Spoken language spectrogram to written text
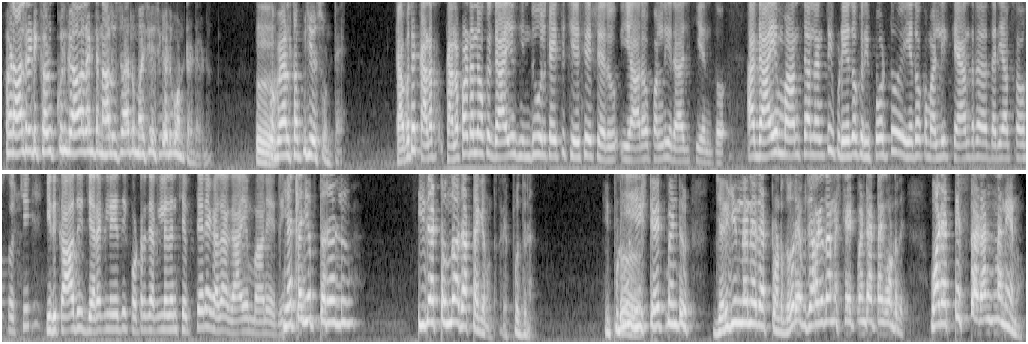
వాడు ఆల్రెడీ కడుక్కుని కావాలంటే నాలుగు సార్లు మసేసి కడుగుంటాడు వాడు. ఒకవేళ తప్పు చేసి ఉంటే కాకపోతే కడ కనపడని ఒక గాయం హిందువులకైతే చేసేశారు ఈ ఆరోపణలు ఈ రాజకీయంతో. ఆ గాయం మాన్చాలంటే ఇప్పుడు ఏదో ఒక రిపోర్టు ఏదో ఒక మళ్ళీ కేంద్ర దర్యాప్తు సంస్థ వచ్చి ఇది కాదు ఇది జరగలేదు కుట్ర జరగలేదు అని చెప్తేనే కదా ఆ గాయం మానేది. ఎట్లా చెప్తారు వాళ్ళు? ఇది ఎట్ట ఉందో అది అట్టాగే ఉంటుంది రేపు పొద్దున. ఇప్పుడు ఈ స్టేట్మెంట్ జరిగిందనేది ఎట్ట ఉండదు రేపు జరగదన్న స్టేట్మెంట్ అట్టాగే ఉంటుంది. వాడు ఎట్టిస్తాడంటున్నా నేను.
